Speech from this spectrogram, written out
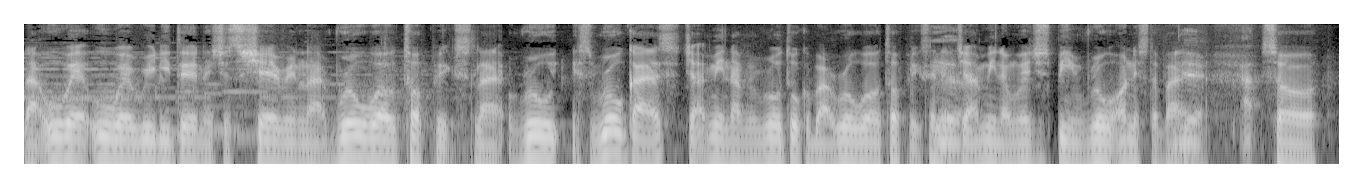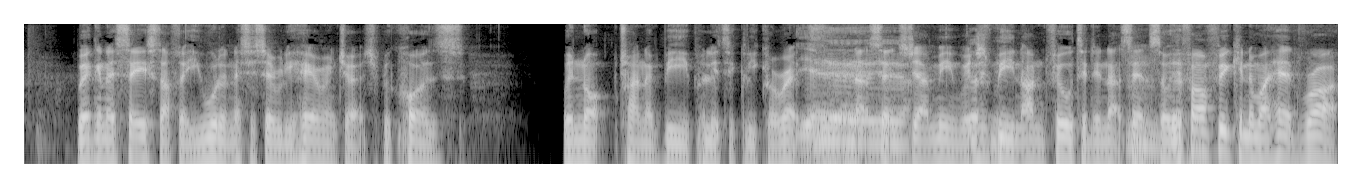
like all we're all we're really doing is just sharing like real world topics, like real. It's real guys. Do you know what I mean? Having real talk about real world topics, and Yeah. do you know what I mean? And we're just being real honest about it. So we're gonna say stuff that you wouldn't necessarily hear in church because. We're not trying to be politically correct Yeah, in that yeah, sense. yeah. Do you know what I mean? We're just being unfiltered in that sense. Mm, so if I'm thinking in my head, raw,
